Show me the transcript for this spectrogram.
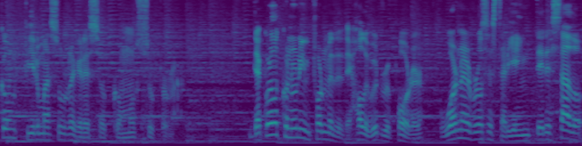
confirma su regreso como Superman. De acuerdo con un informe de The Hollywood Reporter, Warner Bros. estaría interesado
